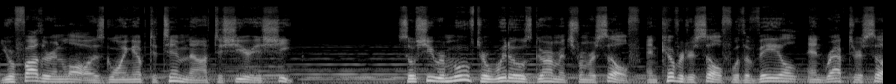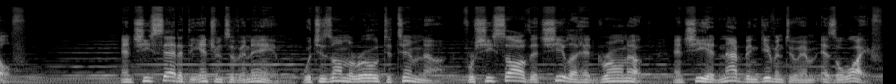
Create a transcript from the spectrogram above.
your father-in-law is going up to Timnah to shear his sheep. So she removed her widow's garments from herself and covered herself with a veil and wrapped herself. And she sat at the entrance of Enaim, which is on the road to Timnah, for she saw that Shelah had grown up, and she had not been given to him as a wife.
